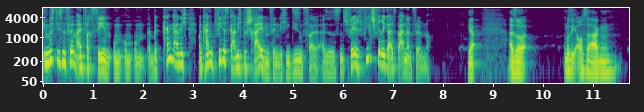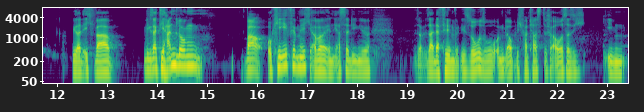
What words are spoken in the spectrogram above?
ihr müsst diesen Film einfach sehen, um, um, um, man kann gar nicht, man kann vieles gar nicht beschreiben, finde ich, in diesem Fall. Also es ist schwer, viel schwieriger als bei anderen Filmen noch. Ja, also muss ich auch sagen, wie gesagt, ich war, wie gesagt, die Handlung war okay für mich, aber in erster Linie sah der Film wirklich so, so unglaublich fantastisch aus, dass ich ihm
